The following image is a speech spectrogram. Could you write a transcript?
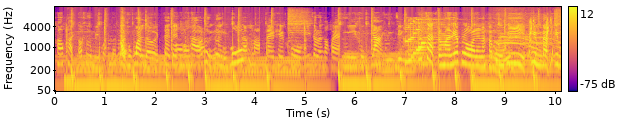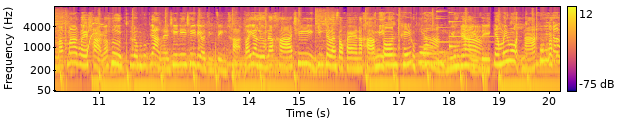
ข้าวผัดก็คือมีหมดเลยเปิดทุกวันเลยแต่เจ็ดโมงเช้าถึงหนึ่งทุ่มนะคะ ในเทคโฮมยิ่งเจริญสแควร์มีทุกอย่างจริงๆเลยก็จัดกันมาเรียบร้อยแล้วนะคะคุณพี่ อิ่มแบบอิ่มมากๆเลยค่ะ ก็คือรวมทุกอย่างในที่นี่ที่เดียวจริง ๆ ค่ะ ก็อย่าลืมนะคะที่ยิ่งเจริญสแควร์นะคะ มีโซนเทคทุกอย่างมีทุกอย่างจริงๆยังไม่หมดนะมีชั้น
